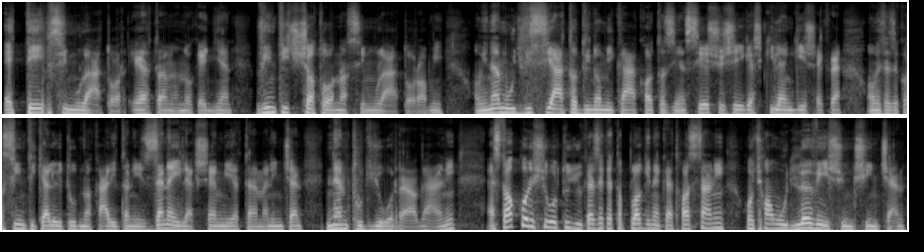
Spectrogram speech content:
egy tépszimulátor, értelem mondok, egy ilyen vintage csatorna szimulátor, ami, ami nem úgy viszi át a dinamikákat az ilyen szélsőséges kilengésekre, amit ezek a szintik elő tudnak állítani, és zeneileg semmi értelme nincsen, nem tud jól reagálni. Ezt akkor is jól tudjuk ezeket a plugineket használni, hogyha amúgy lövésünk sincsen,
